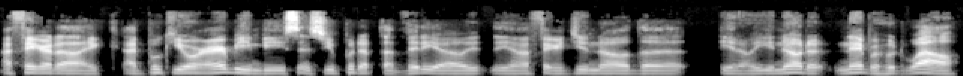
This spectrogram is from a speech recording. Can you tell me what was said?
I figured like I book your Airbnb since you put up that video. You know, I figured you know the you know you know the neighborhood well.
